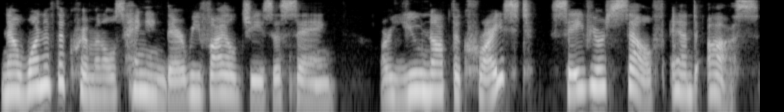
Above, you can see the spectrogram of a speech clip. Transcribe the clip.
Now one of the criminals hanging there reviled Jesus, saying, Are you not the Christ? Save yourself and us.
